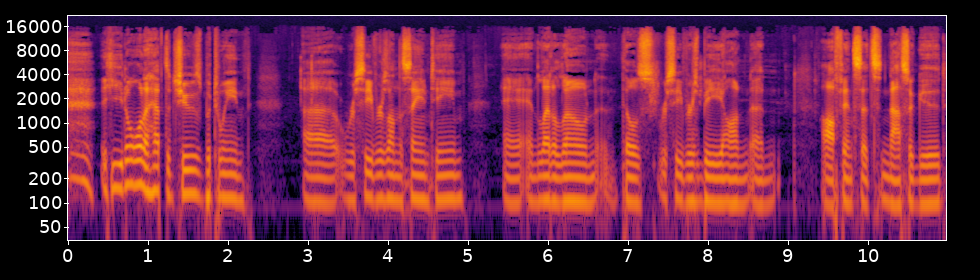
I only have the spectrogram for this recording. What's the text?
you don't want to have to choose between uh, receivers on the same team, and, and let alone those receivers be on an offense that's not so good.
